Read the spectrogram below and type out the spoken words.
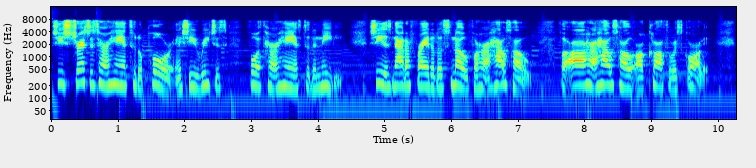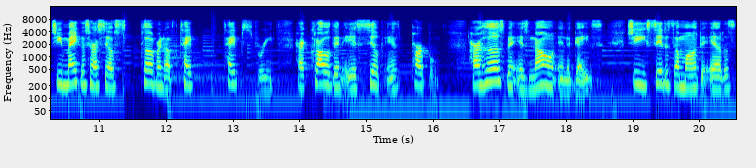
She stretches her hand to the poor, and she reaches forth her hands to the needy. She is not afraid of the snow for her household, for all her household are clothed with scarlet. She maketh herself covering of tape, tapestry. Her clothing is silk and purple. Her husband is known in the gates. She sitteth among the elders.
